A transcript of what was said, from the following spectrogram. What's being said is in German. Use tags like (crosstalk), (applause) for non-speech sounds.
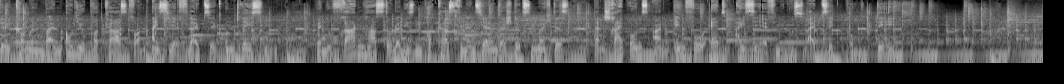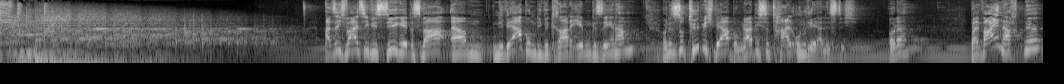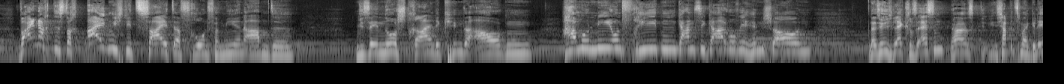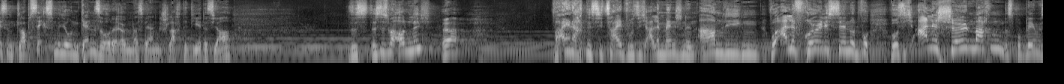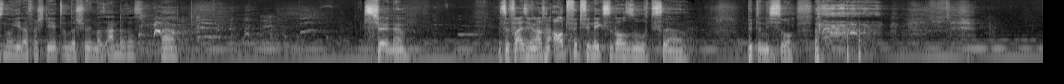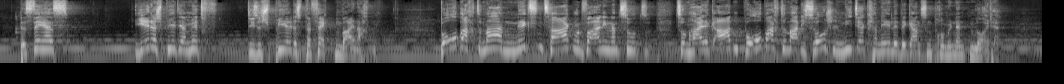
Willkommen beim Audiopodcast von ICF Leipzig und Dresden. Wenn du Fragen hast oder diesen Podcast finanziell unterstützen möchtest, dann schreib uns an info at icf-leipzig.de. Also ich weiß nicht, wie es dir geht. Es war ähm, eine Werbung, die wir gerade eben gesehen haben. Und es ist so typisch Werbung, ja, die ist total unrealistisch, oder? Weil Weihnachten, ne? Weihnachten ist doch eigentlich die Zeit der frohen Familienabende. Wir sehen nur strahlende Kinderaugen, Harmonie und Frieden, ganz egal, wo wir hinschauen. Natürlich leckeres Essen. Ja, ich habe jetzt mal gelesen, ich glaube, sechs Millionen Gänse oder irgendwas werden geschlachtet jedes Jahr. Das, das ist mal ordentlich. Ja. Weihnachten ist die Zeit, wo sich alle Menschen in den Arm liegen, wo alle fröhlich sind und wo, wo sich alle schön machen. Das Problem ist nur, jeder versteht unter schön was anderes. Ja. Ist schön, ne? Also falls ihr nach einem Outfit für nächste Woche sucht, äh, bitte nicht so. (laughs) das Ding ist, jeder spielt ja mit, dieses Spiel des perfekten Weihnachten. Beobachte mal an den nächsten Tagen und vor allen Dingen dann zu, zu zum Heiligabend, beobachte mal die Social Media Kanäle der ganzen prominenten Leute.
